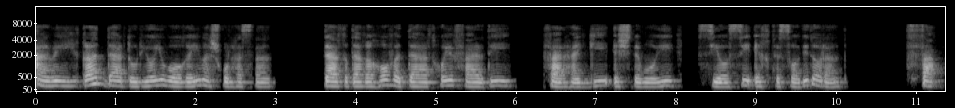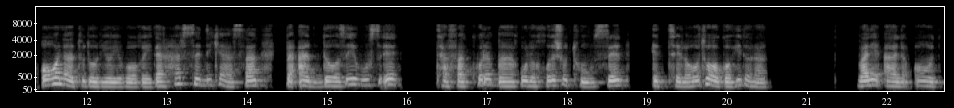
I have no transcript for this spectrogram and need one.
عمیقا در دنیای واقعی مشغول هستند دقدقه ها و دردهای فردی فرهنگی اجتماعی سیاسی اقتصادی دارند. فعالن تو دنیای واقعی در هر سنی که هستن به اندازه وسع تفکر معقول خودشون تو اون سن اطلاعات و آگاهی دارن. ولی الان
